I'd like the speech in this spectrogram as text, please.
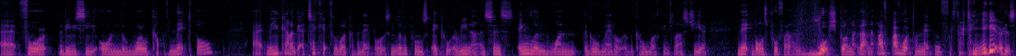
uh, for the BBC on the World Cup of Netball. Uh, now, you cannot get a ticket for the World Cup of Netball. It's in Liverpool's Echo Arena. And since England won the gold medal at the Commonwealth Games last year, netball's profile has whoosh gone like that. Now, I've, I've worked on netball for 30 years,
